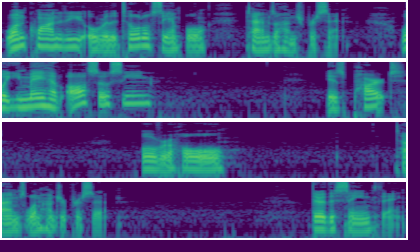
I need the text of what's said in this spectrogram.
one quantity over the total sample times 100%. What you may have also seen is part over whole times 100%. They're the same thing.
